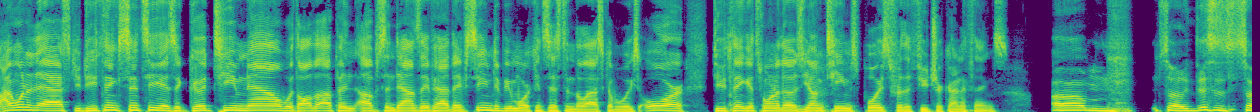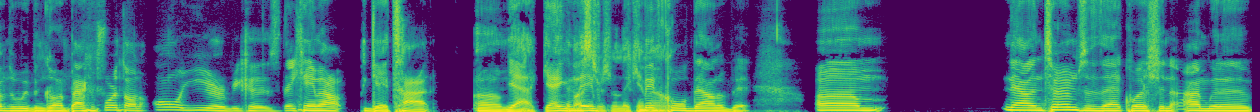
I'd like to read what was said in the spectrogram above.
I wanted to ask you: Do you think Cincy is a good team now with all the up and ups and downs they've had? They've seemed to be more consistent the last couple weeks, or do you think it's one of those young teams poised for the future kind of things? Um, so this is something we've been going back and forth on all year because they came out the gate hot. Um, Yeah, gangbusters when they came they've out. cooled down a bit. Um, now in terms of that question, I'm gonna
